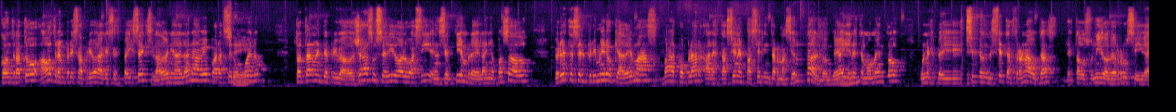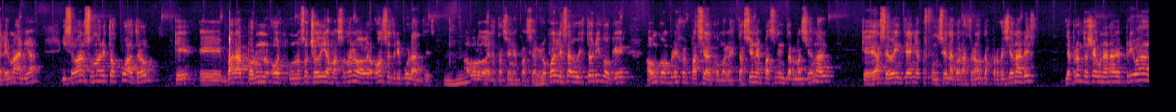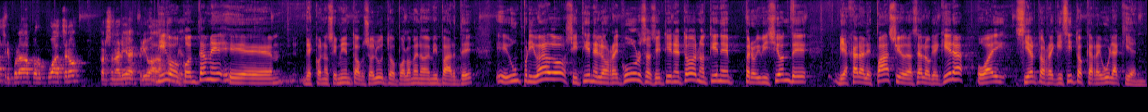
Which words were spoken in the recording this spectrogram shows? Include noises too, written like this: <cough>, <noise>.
contrató a otra empresa privada que es SpaceX, la dueña de la nave, para hacer un vuelo totalmente privado. Ya ha sucedido algo así en septiembre del año pasado, pero este es el primero que además va a acoplar a la Estación Espacial Internacional, donde hay en este momento una expedición de siete astronautas de Estados Unidos, de Rusia y de Alemania, y se van a sumar estos cuatro que eh, van a, por unos ocho días más o menos, va a haber 11 tripulantes a bordo de la Estación Espacial, lo cual es algo histórico que a un complejo espacial como la Estación Espacial Internacional, que de hace 20 años funciona con astronautas profesionales, de pronto llega una nave privada tripulada por cuatro personalidades privadas. Digo, contame, eh, desconocimiento absoluto, por lo menos de mi parte, eh, un privado, si tiene los recursos, si tiene todo, no tiene prohibición de viajar al espacio, de hacer lo que quiera, o hay ciertos requisitos que regula quién?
